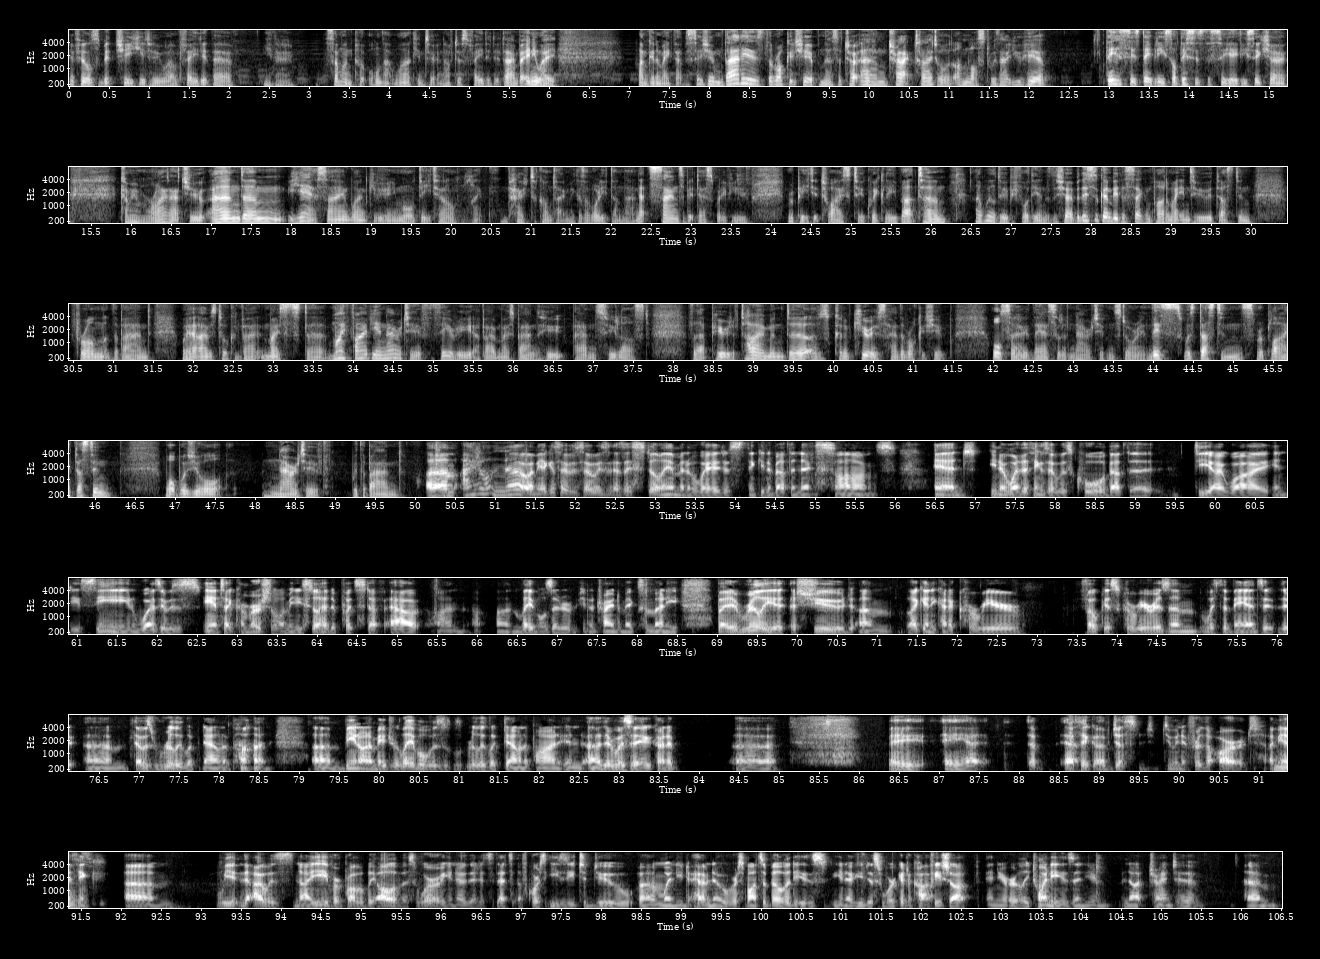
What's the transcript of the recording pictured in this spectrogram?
It feels a bit cheeky to um, fade it there. You know, someone put all that work into it and I've just faded it down. But anyway, I'm going to make that decision. That is The Rocket Ship, and there's a tra- um, track titled I'm Lost Without You Here. This is David Eastaugh. This is the C86 show coming right at you. And um, yes, I won't give you any more detail, like how to contact me, because I've already done that. And that sounds a bit desperate if you repeat it twice too quickly, but um, I will do before the end of the show. But this is going to be the second part of my interview with Dustin from the band, where I was talking about most uh, my five-year narrative theory about most band who bands who last for that period of time, and uh, I was kind of curious how the rocket ship also their sort of narrative and story. And this was Dustin's reply. Dustin, what was your narrative with the band? Um, I don't know. I mean, I guess I was always, as I still am in a way, just thinking about the next songs. And, you know, one of the things that was cool about the DIY indie scene was it was anti-commercial. I mean, you still had to put stuff out on on labels that are you know trying to make some money, but it really eschewed um, like any kind of career focus careerism with the bands. It, it, um, that was really looked down upon. Um, being on a major label was really looked down upon, and uh, there was a kind of uh, a a, uh, a ethic of just doing it for the art. I mean, yes. I think um, we I was naive, or probably all of us were. You know that it's that's of course easy to do um, when you have no responsibilities. You know, you just work at a coffee shop in your early twenties, and you're not trying to. Um,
